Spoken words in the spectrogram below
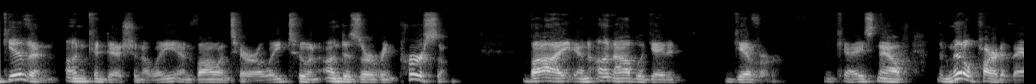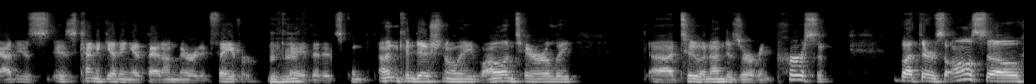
given unconditionally and voluntarily to an undeserving person by an unobligated giver. Okay, so now the middle part of that is is kind of getting at that unmerited favor. Mm-hmm. Okay, that it's unconditionally, voluntarily uh, to an undeserving person. But there's also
